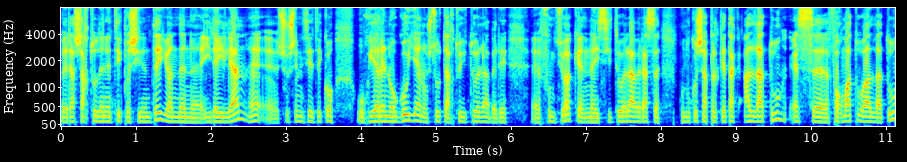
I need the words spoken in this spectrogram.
bera sartu denetik presidente, joan den uh, ireilean, eh? susen izaiteko urriaren ogoian ustut hartu dituela bere uh, funtzioak, nahi zituela beraz munduko xapelketak aldatu, ez uh, formatu aldatu,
